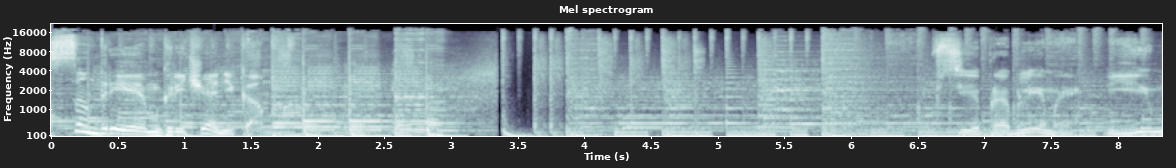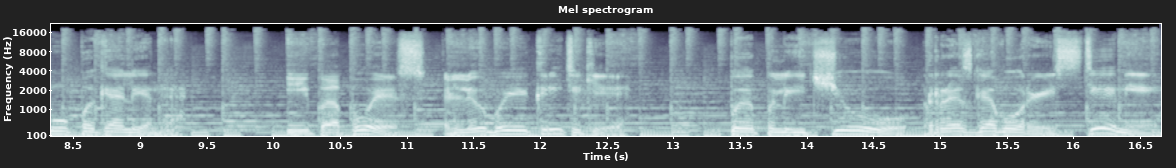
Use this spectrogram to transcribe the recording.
с Андреем Гречаником. Все проблемы ему по колено. И по пояс любые критики. По плечу разговоры с теми,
